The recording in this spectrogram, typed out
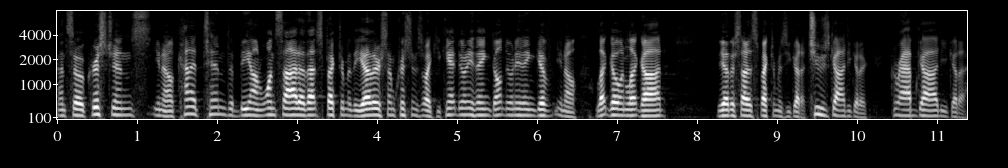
And so Christians, you know, kind of tend to be on one side of that spectrum or the other. Some Christians are like, you can't do anything, don't do anything, give, you know, let go and let God. The other side of the spectrum is you got to choose God, you got to grab God, you got to,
